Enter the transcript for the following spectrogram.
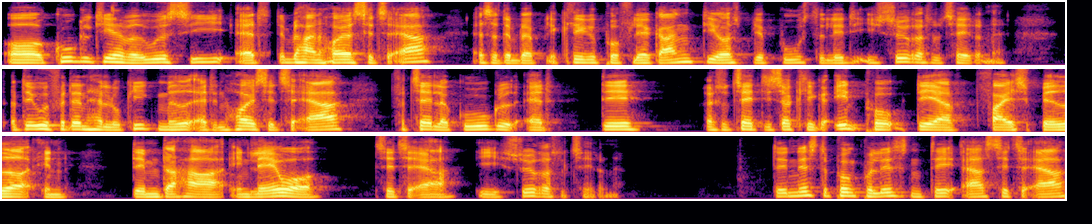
Og Google de har været ude at sige, at dem, der har en højere CTR, altså dem, der bliver klikket på flere gange, de også bliver boostet lidt i søgeresultaterne. Og det er ud fra den her logik med, at en høj CTR fortæller Google, at det resultat, de så klikker ind på, det er faktisk bedre end dem, der har en lavere CTR i søgeresultaterne. Det næste punkt på listen, det er CTR,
